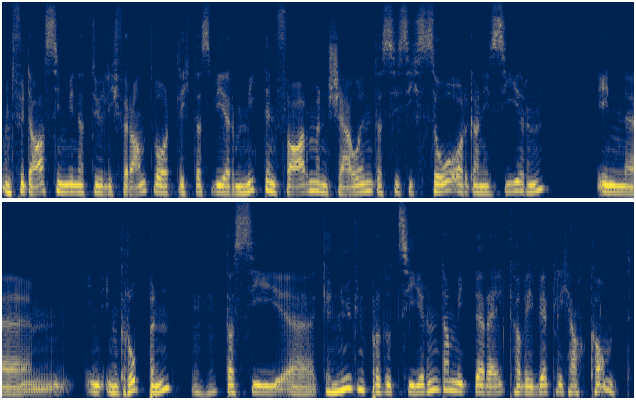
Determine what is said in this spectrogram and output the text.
Und für das sind wir natürlich verantwortlich, dass wir mit den Farmern schauen, dass sie sich so organisieren in, äh, in, in Gruppen, mhm. dass sie äh, genügend produzieren, damit der LKW wirklich auch kommt.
